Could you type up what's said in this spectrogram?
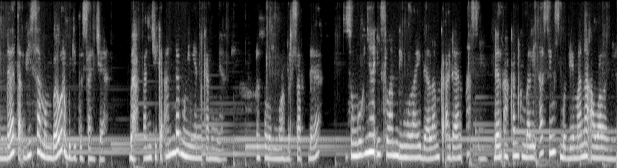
Anda tak bisa membaur begitu saja, bahkan jika Anda menginginkannya. Rasulullah bersabda, Sesungguhnya Islam dimulai dalam keadaan asing dan akan kembali asing sebagaimana awalnya.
